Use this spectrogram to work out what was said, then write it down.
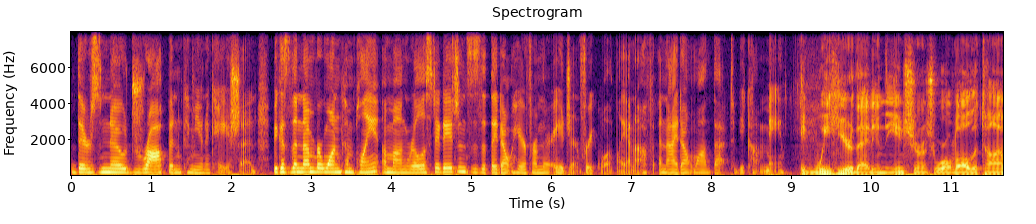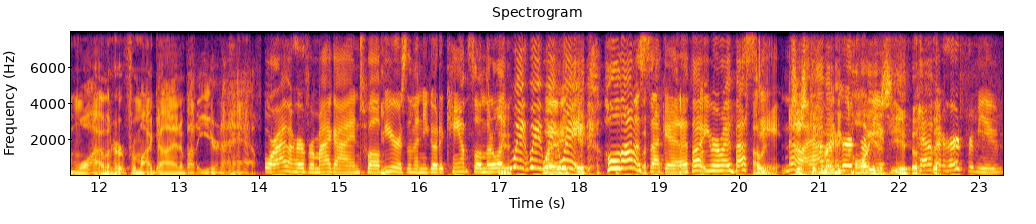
there's no drop in communication because the number one complaint among real estate agents is that they don't hear from their agent frequently enough and I don't want that to become me. It, we hear that in the insurance world all the time. Well, I haven't heard from my guy in about a year and a half. or I haven't heard from my guy in 12 years. And then you go to cancel and they're like, wait, wait, wait, Wait. Hold on a second. I thought you were my bestie. No, just I haven't ready to heard call from you you. haven't heard from you.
